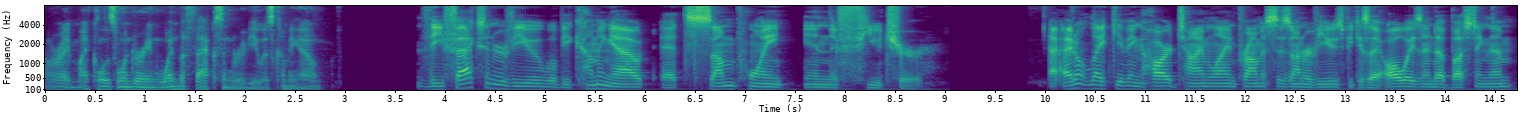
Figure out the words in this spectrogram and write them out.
All right, Michael is wondering when the Faxon review is coming out. The Faxon review will be coming out at some point in the future. I don't like giving hard timeline promises on reviews because I always end up busting them.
